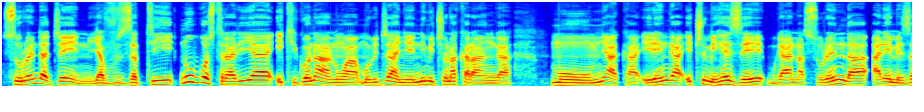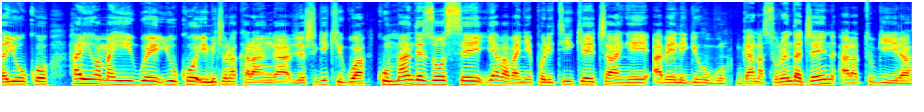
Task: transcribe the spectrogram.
Surrender Jane yavuze ati nubwo Australia ikigonanwa mu bijanye n'imico n'akaranga mu myaka irenga icumi iheze bwana Surrender aremeza yuko hariho amahirwe yuko imico n'akaranga vyoshigikirwa ku mpande zose yaba abanyepolitike canke abenegihugu. Bwana Surrender Jane aratubwira.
